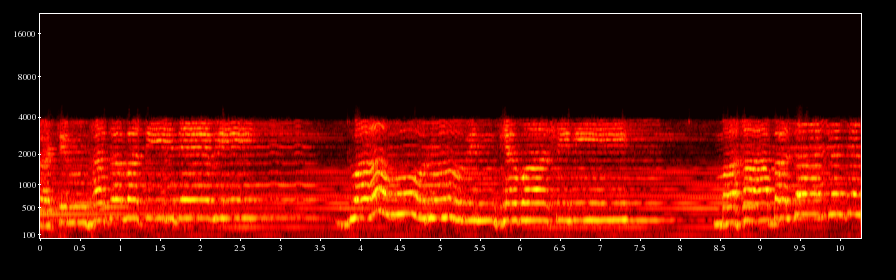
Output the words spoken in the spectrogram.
कटिम् भगवती देवी द्वावूरु विन्ध्यवासिनी महाबला च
